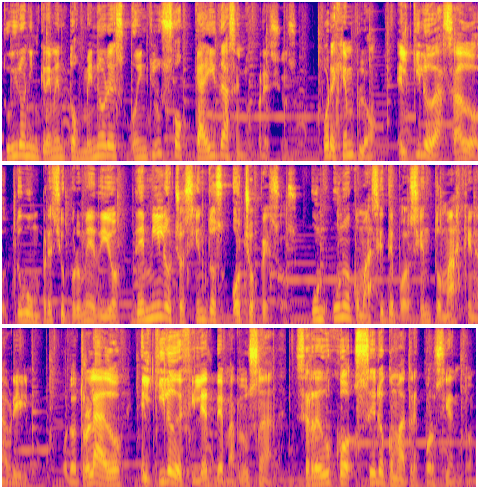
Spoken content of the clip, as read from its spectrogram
tuvieron incrementos menores o incluso caídas en los precios. Por ejemplo, el kilo de asado tuvo un precio promedio de 1.808 pesos, un 1,7% más que en abril. Por otro lado, el kilo de filet de merluza se redujo 0,3%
